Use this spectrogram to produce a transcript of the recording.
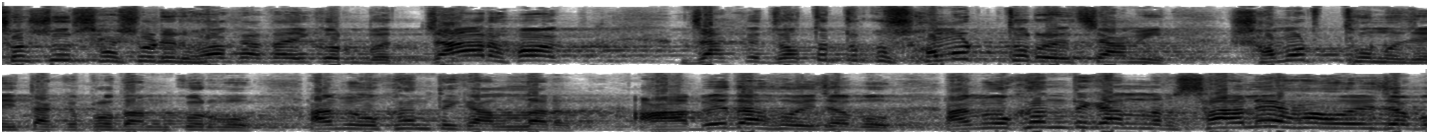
শ্বশুর শাশুড়ির হক আদায় করব, যার হক, যাকে যতটুকু সমর্থ রয়েছে আমি সমর্থ অনুযায়ী তাকে প্রদান করব। আমি ওখান থেকে আল্লাহর আবেদা হয়ে যাব, আমি ওখান থেকে আল্লাহর সালেহা হয়ে যাব,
